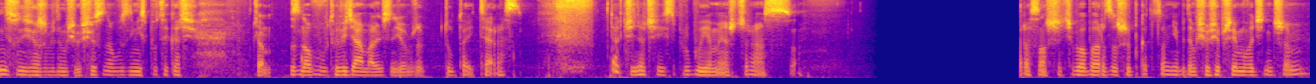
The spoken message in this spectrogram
Nie sądziłem, że będę musiał się znowu z nimi spotykać. Czemu? Znowu to wiedziałem, ale nie sądziłem, że tutaj, teraz. Tak czy inaczej, spróbujemy jeszcze raz. Teraz na szczęście była bardzo szybka, to tam nie będę musiał się przejmować niczym.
